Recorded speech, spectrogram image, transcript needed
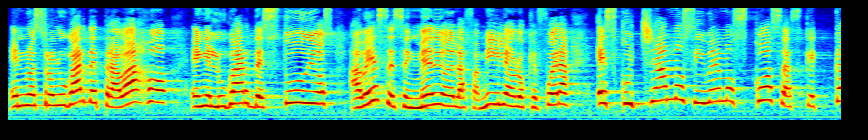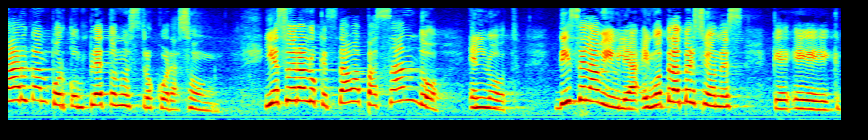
En nuestro lugar de trabajo, en el lugar de estudios, a veces en medio de la familia o lo que fuera, escuchamos y vemos cosas que cargan por completo nuestro corazón. Y eso era lo que estaba pasando en Lot. Dice la Biblia en otras versiones que, eh,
